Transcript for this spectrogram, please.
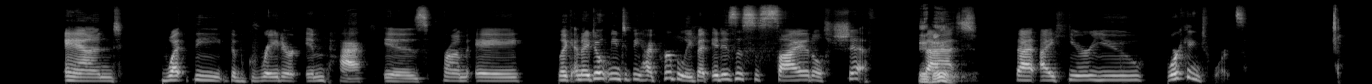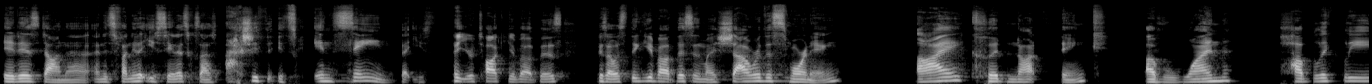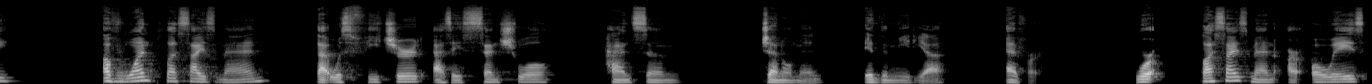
and what the the greater impact is from a like and I don't mean to be hyperbole but it is a societal shift it that is. that I hear you working towards. It is Donna, and it's funny that you say this because I was actually th- it's insane that you that you're talking about this because I was thinking about this in my shower this morning. I could not think of one publicly of one plus size man that was featured as a sensual, handsome gentleman in the media ever. Where plus size men are always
